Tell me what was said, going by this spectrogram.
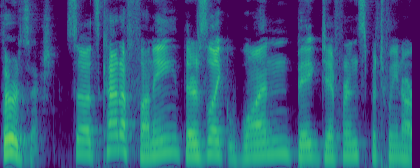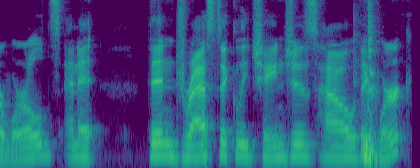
third section. So it's kind of funny. There's like one big difference between our worlds, and it then drastically changes how they work.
